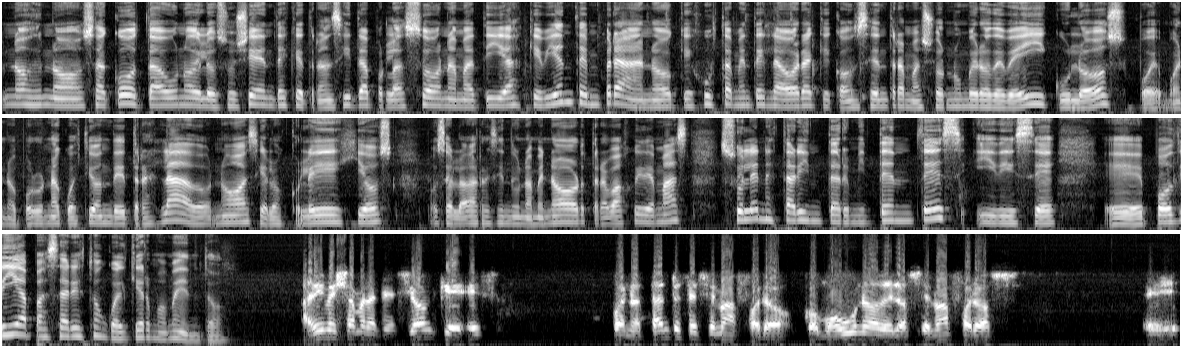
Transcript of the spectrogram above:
nos, nos, acota uno de los oyentes que transita por la zona, Matías, que bien temprano, que justamente es la hora que concentra mayor número de vehículos, pues bueno, por una cuestión de traslado, ¿no? Hacia los colegios, pues hablabas recién de una menor, trabajo y demás, suelen estar intermitentes y dice, eh, podía pasar esto en cualquier momento. A mí me llama la atención que es bueno, tanto este semáforo como uno de los semáforos eh,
